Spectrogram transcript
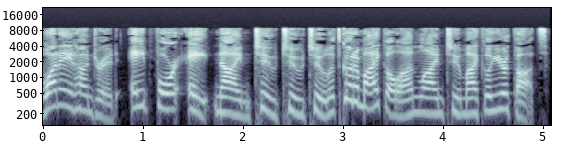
1 800 848 9222. Let's go to Michael on line two. Michael, your thoughts.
